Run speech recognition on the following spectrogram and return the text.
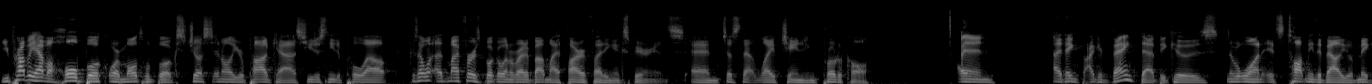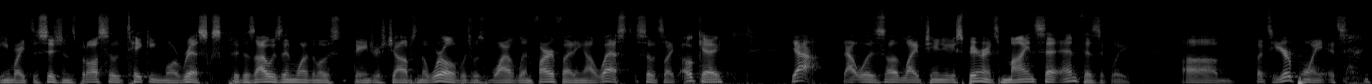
you probably have a whole book or multiple books just in all your podcasts. You just need to pull out because I want my first book. I want to write about my firefighting experience and just that life changing protocol. And I think I could thank that because number one, it's taught me the value of making right decisions, but also taking more risks because I was in one of the most dangerous jobs in the world, which was wildland firefighting out west. So it's like, okay, yeah, that was a life changing experience, mindset and physically. Um, but to your point, it's like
